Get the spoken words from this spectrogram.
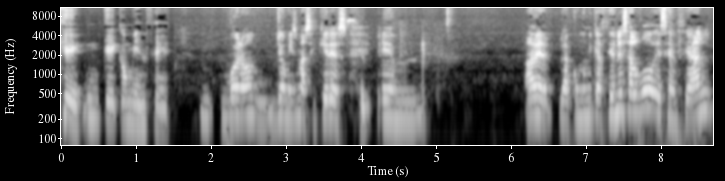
que, comience. Bueno, yo misma, si quieres. Em, a ver, la comunicación es algo esencial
